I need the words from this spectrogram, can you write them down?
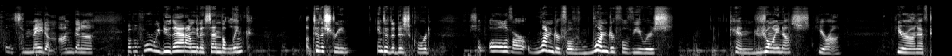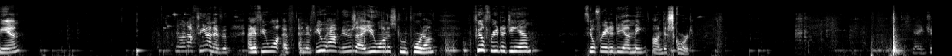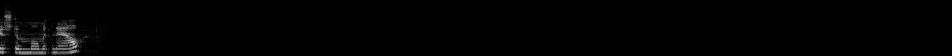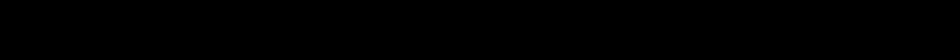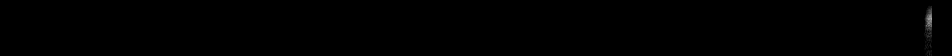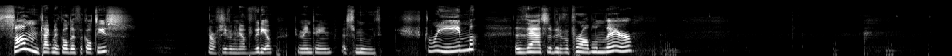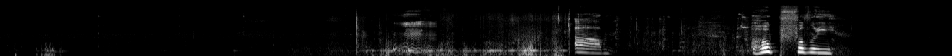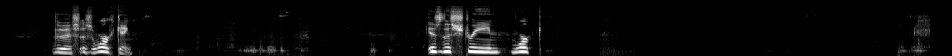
Ultimatum. I'm going to. But before we do that, I'm going to send the link to the stream into the Discord so all of our wonderful, wonderful viewers can join us here on here on FTN. On FTN, if, and if you want, if, and if you have news that you want us to report on, feel free to DM. Feel free to DM me on Discord. Okay, just a moment now. Some technical difficulties. Can have the video to maintain a smooth stream. That's a bit of a problem there. Um, hopefully this is working. Is the stream work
